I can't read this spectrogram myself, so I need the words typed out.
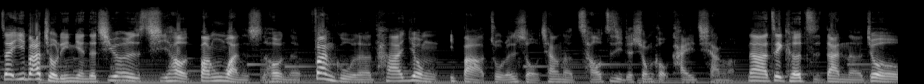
在一八九零年的七月二十七号傍晚的时候呢，范谷呢，他用一把左轮手枪呢，朝自己的胸口开枪啊。那这颗子弹呢，就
